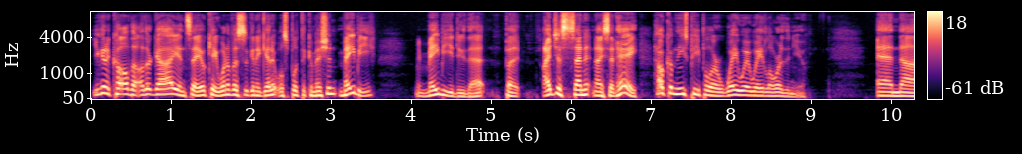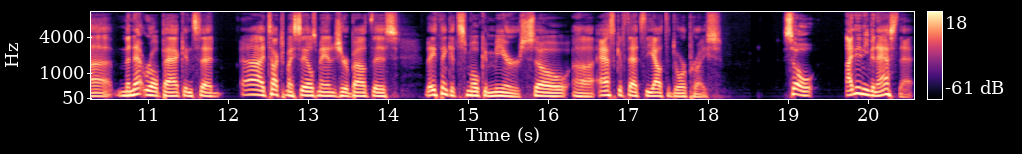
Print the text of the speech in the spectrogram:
You're going to call the other guy and say, "Okay, one of us is going to get it. We'll split the commission." Maybe, I mean, maybe you do that, but I just sent it and I said, "Hey, how come these people are way, way, way lower than you?" And uh, Manette wrote back and said, ah, "I talked to my sales manager about this. They think it's smoke and mirrors. So uh, ask if that's the out the door price." So I didn't even ask that.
